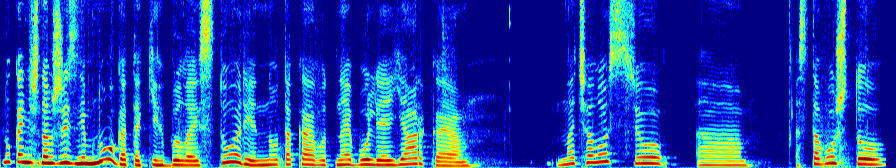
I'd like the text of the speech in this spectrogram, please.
Ну, конечно, в жизни много таких было историй, но такая вот наиболее яркая. Началось все с того, что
